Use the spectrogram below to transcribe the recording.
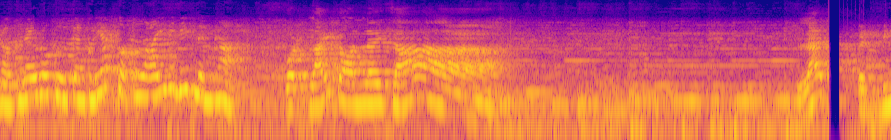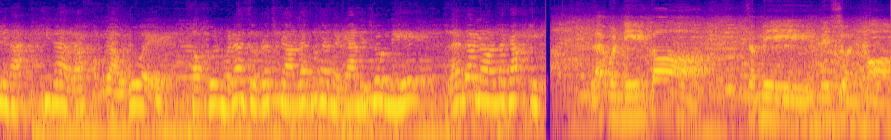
เราจะได้ร่วมมือกันขออนุญาตกดไลค์ให้นิดนึงค่ะ กดไลค์ก่อนเลยจ้าและ เป็นมินิฮัทที่น่ารักของเราด้วย ขอบคุณหัวหน้าส่วนราชการและผู้แทนหน่วยงานในช่วงนี้ และแน่นอนนะครับอีก และวันนี้ก็จะมีในส่วนของ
